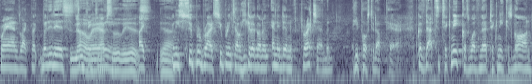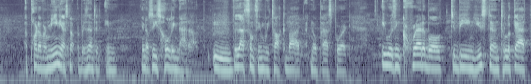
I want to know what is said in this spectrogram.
grand like like but it is no something it to absolutely me. is. Like yeah. and he's super bright super intelligent. He could have gone in any different direction but he posted up there. Because that's the technique because once that technique is gone a part of armenia is not represented in you know so he's holding that up. Mm. so that's something we talk about at no passport. It was incredible to be in houston to look at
